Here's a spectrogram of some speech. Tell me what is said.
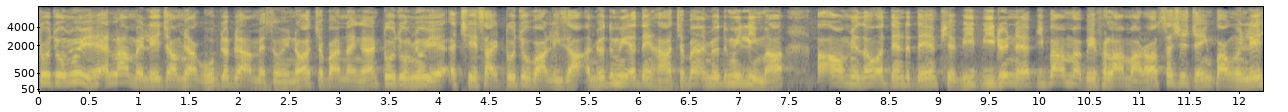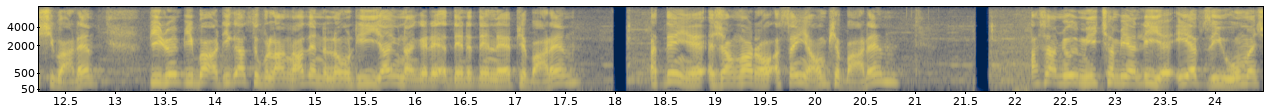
တိုကျိုမြို့ရဲ့အလှမယ်လေးအကြောင်းများကိုပြောပြရမယ်ဆိုရင်တော့ဂျပန်နိုင်ငံတိုကျိုမြို့ရဲ့အခြေစိုက်တိုကျိုဘာလီစာအမျိုးသမီးအသင်းဟာဂျပန်အမျိုးသမီးလိမှာအအောင်မြင်ဆုံးအသင်းတစ်သင်းဖြစ်ပြီးပြည်တွင်းနဲ့ပြည်ပအမှတ်ပေးဖလားမှာတော့18ကြိမ်ပါဝင်လေးရှိပါတယ်။ ပြည်တွင်းပြည်ပအဓိကစုဖလား90လုံးအထိရယူနိုင်ခဲ့တဲ့အသင်းတစ်သင်းလည်းဖြစ်ပါတယ်။အသင်းရဲ့အယောင်ကတော့အစိမ်းရောင်ဖြစ်ပါတယ်။အာရှမျိုးသမီးချန်ပီယံလိရဲ့ AFC Women's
